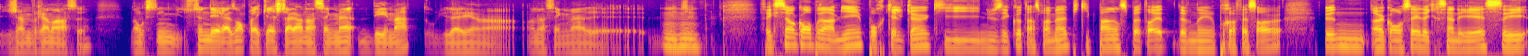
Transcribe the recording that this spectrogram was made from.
j'aime vraiment ça. Donc, c'est une, des raisons pour lesquelles je suis allé en enseignement des maths au lieu d'aller en, enseignement de, mhm. Fait que si on comprend bien, pour quelqu'un qui nous écoute en ce moment puis qui pense peut-être devenir professeur, un conseil de Christian DS, c'est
